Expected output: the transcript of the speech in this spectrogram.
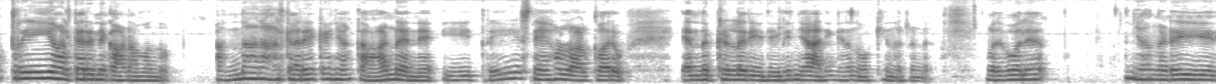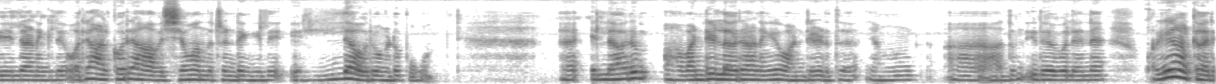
അത്രയും ആൾക്കാർ എന്നെ കാണാൻ വന്നു. അന്നാണ് ആൾക്കാരെയൊക്കെ ഞാൻ കാണുന്നത് തന്നെ ഈ ഇത്രയും സ്നേഹമുള്ള ആൾക്കാരോ എന്നൊക്കെയുള്ള രീതിയിൽ ഞാനിങ്ങനെ നോക്കി നിന്നിട്ടുണ്ട്. അതുപോലെ ഞങ്ങളുടെ ഈ ഏരിയയിലാണെങ്കിൽ ഒരാൾക്കൊരു ആവശ്യം വന്നിട്ടുണ്ടെങ്കിൽ എല്ലാവരും അങ്ങോട്ട് പോകും. എല്ലാവരും വണ്ടി ഉള്ളവരാണെങ്കിൽ വണ്ടി എടുത്ത് ഞങ്ങൾ അതും ഇതേപോലെ തന്നെ കുറേ ആൾക്കാർ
